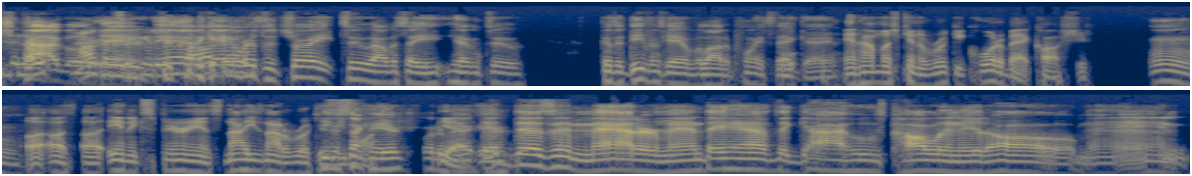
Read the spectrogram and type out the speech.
Chicago. Open, yeah, yeah Chicago. the game versus Detroit too. I would say him too, because the defense gave up a lot of points that game. And how much can a rookie quarterback cost you? Mm. Uh, uh, inexperienced. Now he's not a rookie. He's a second year quarterback. Yeah. yeah. It doesn't matter, man. They have the guy who's calling it all, man.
